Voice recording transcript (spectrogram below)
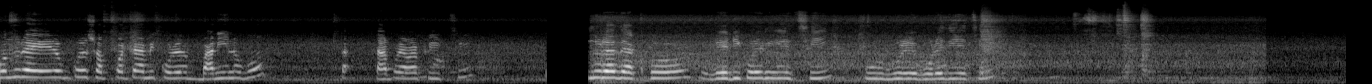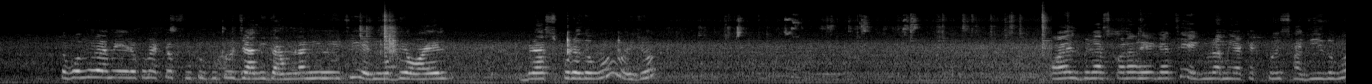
বন্ধুরা, এরকম করে সব কটা আমি করে বানিয়ে নেব। তারপরে আবার ফিরছি। বন্ধুরা, দেখো রেডি করে নিয়েছি, পুর ভরে ভরে দিয়েছি। তো বন্ধুরা, আমি এরকম একটা ফুটো ফুটো জালি গামলা নিয়ে নিয়েছি। এর মধ্যে অয়েল ব্রাশ করে দেবো, ওই যে। অয়েল ব্রাশ করা হয়ে গেছে, এগুলো আমি এক এক করে সাজিয়ে দেবো।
